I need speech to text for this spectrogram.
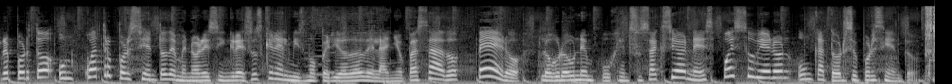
reportó un 4% de menores ingresos que en el mismo periodo del año pasado, pero logró un empuje en sus acciones, pues subieron un 14%.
